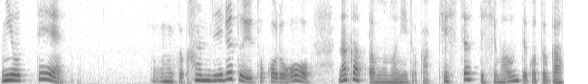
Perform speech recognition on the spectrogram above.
によって、うんと、感じるというところをなかったものにとか消しちゃってしまうってことが、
